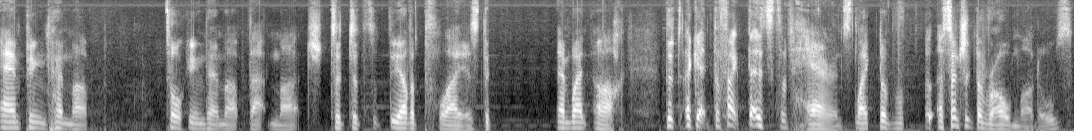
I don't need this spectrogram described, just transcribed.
amping them up, talking them up that much to, to, to the other players. The and when oh, the, again the fact that it's the parents, like the essentially the role models,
